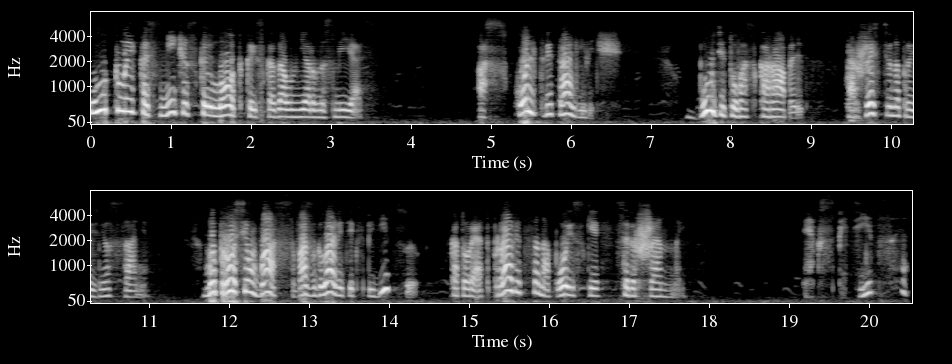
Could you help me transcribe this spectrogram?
утлой космической лодкой, сказал нервно смеясь. Аскольд Витальевич, будет у вас корабль, торжественно произнес Саня. Мы просим вас возглавить экспедицию, которая отправится на поиски совершенной. Экспедиция?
